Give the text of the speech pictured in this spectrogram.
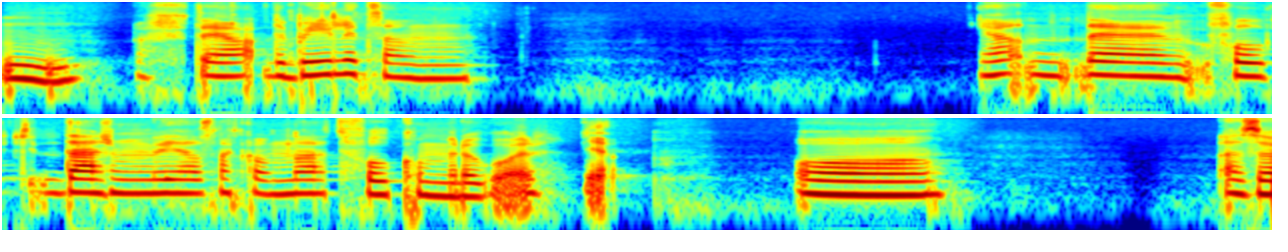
mm. Det, ja, det blir litt sånn Ja, det, folk, det er som vi har snakka om, det, at folk kommer og går. Ja. Og Altså,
